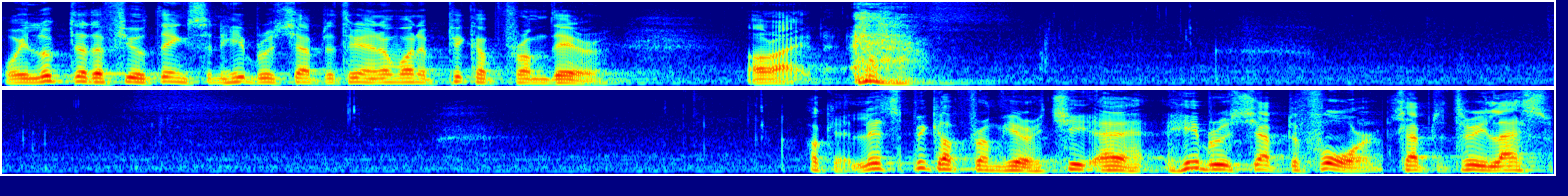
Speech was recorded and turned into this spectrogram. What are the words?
we looked at a few things in Hebrews chapter 3, and I want to pick up from there. All right. Okay, let's pick up from here. Uh, Hebrews chapter 4, chapter 3, last,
